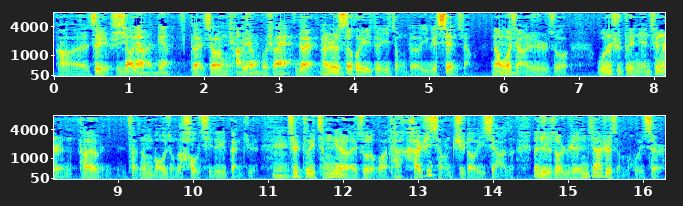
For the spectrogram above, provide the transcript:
啊，这也是销量稳定，对销量稳定，长盛不衰，对，它是社会的一种的一个现象。那我想是说，无论是对年轻人，他产生某种的好奇的一个感觉，嗯，其实对成年人来说的话，他还是想知道一下子，那就是说人家是怎么回事儿。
